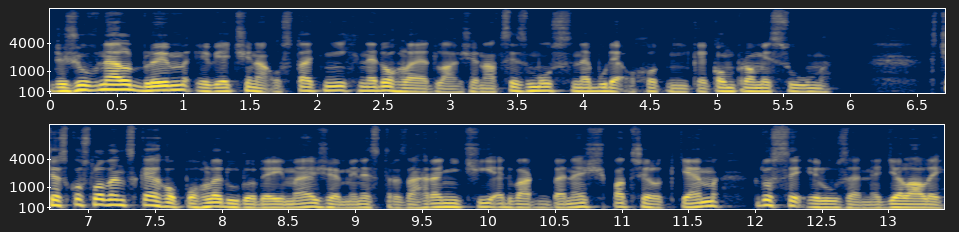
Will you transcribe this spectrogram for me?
De Jouvenel, Blim i většina ostatních nedohlédla, že nacismus nebude ochotný ke kompromisům. Z československého pohledu dodejme, že ministr zahraničí Edvard Beneš patřil k těm, kdo si iluze nedělali.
